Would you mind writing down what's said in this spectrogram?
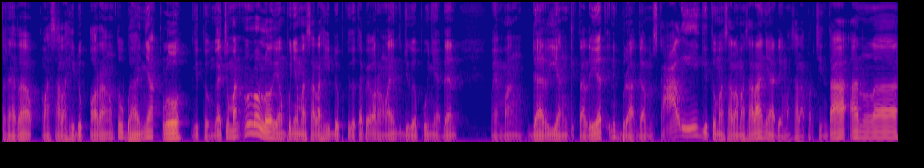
ternyata masalah hidup orang tuh banyak loh gitu nggak cuman lo loh yang punya masalah hidup gitu tapi orang lain tuh juga punya dan memang dari yang kita lihat ini beragam sekali gitu masalah-masalahnya ada yang masalah percintaan lah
